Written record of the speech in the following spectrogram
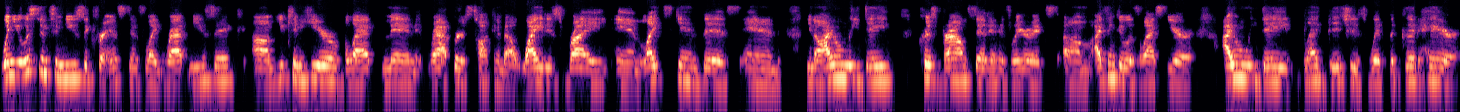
when you listen to music, for instance, like rap music, um, you can hear black men rappers talking about white is right and light skin this and you know I only date. Chris Brown said in his lyrics, um, I think it was last year, I only date black bitches with the good hair,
